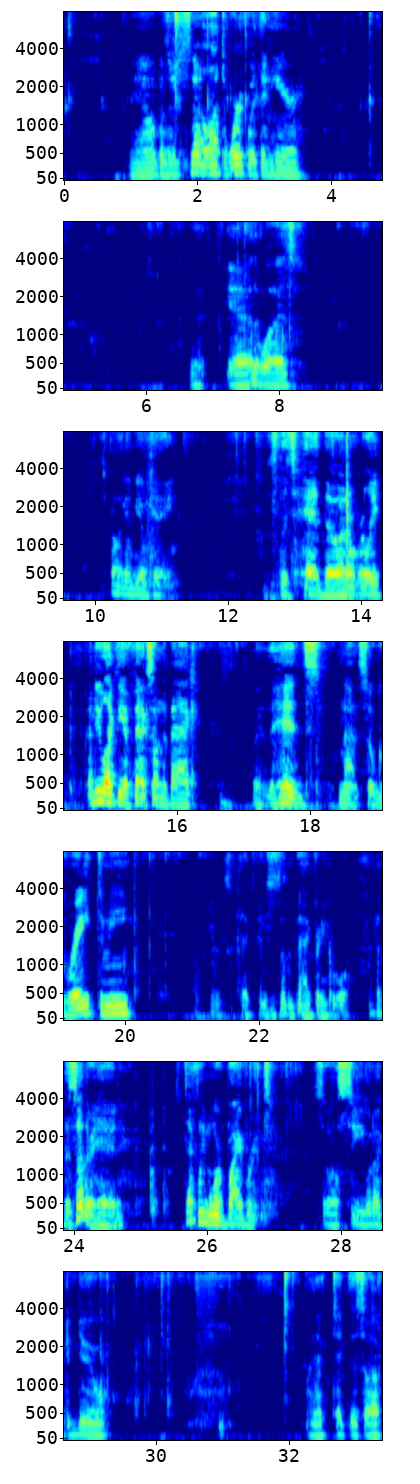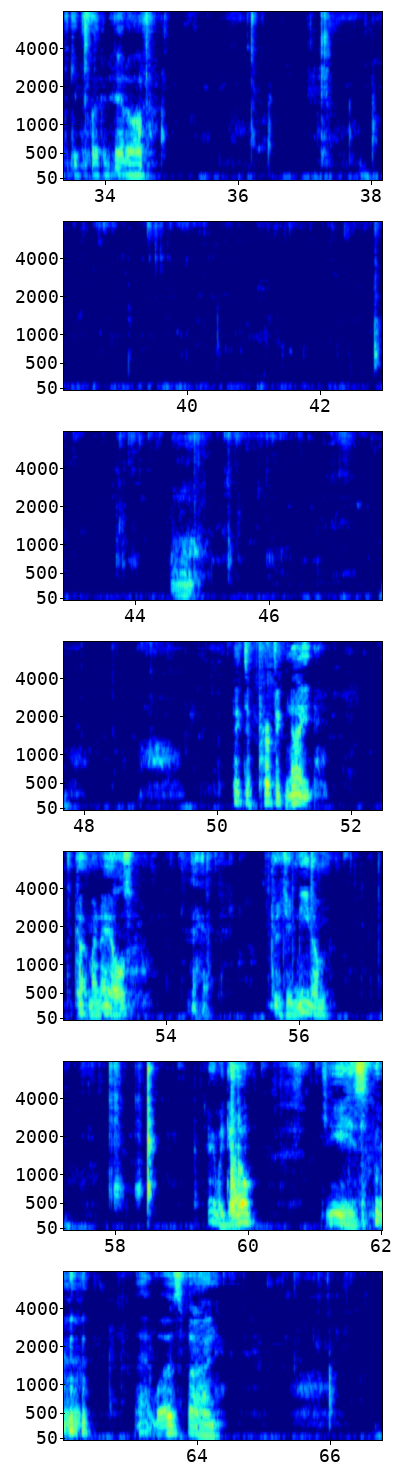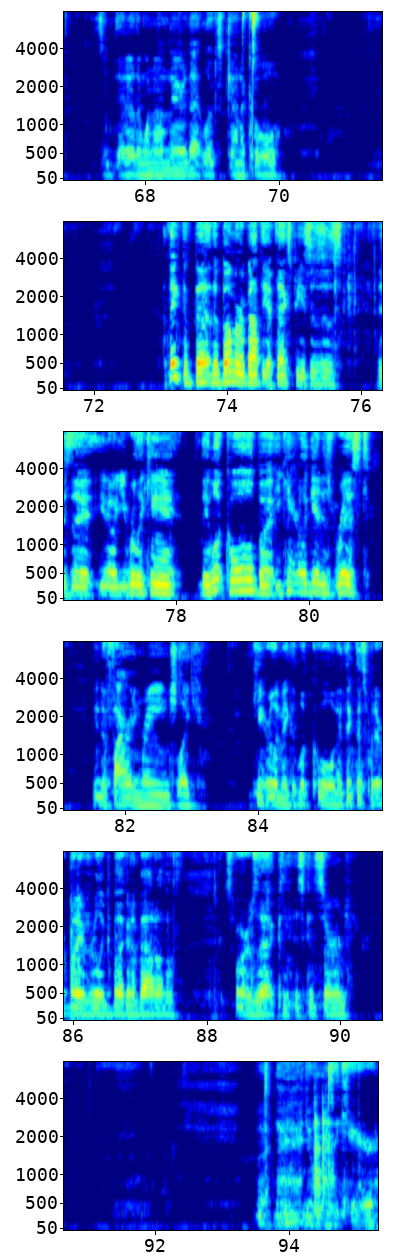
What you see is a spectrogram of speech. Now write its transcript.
You know, because there's just not a lot to work with in here. But yeah, otherwise, it's probably going to be okay. It's this head, though. I don't really. I do like the effects on the back, but the head's not so great to me. Those effects pieces on the back, pretty cool. But this other head definitely more vibrant. So I'll see what I can do. I have to take this off to get the fucking head off. Picked a perfect night to cut my nails because you need them. There we go. Jeez, that was fun. That other one on there. That looks kind of cool. I think the the bummer about the effects pieces is is that you know you really can't. They look cool, but you can't really get his wrist into firing range. Like can't really make it look cool, and I think that's what everybody was really bugging about on the as far as that is concerned. But I don't really care.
